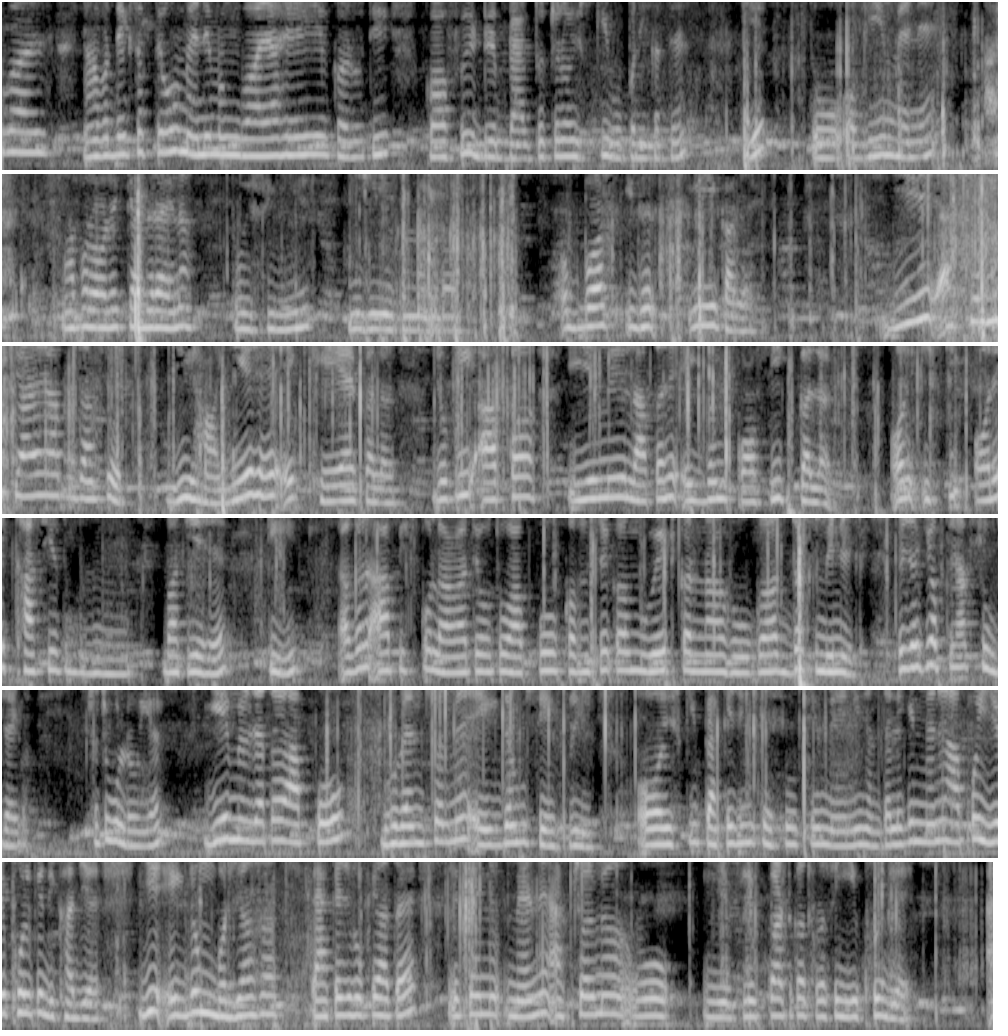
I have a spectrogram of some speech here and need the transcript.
यहाँ पर देख सकते हो मैंने मंगवाया है, ये करोती कॉफ़ी ड्रिप बैग तो चलो इसकी ओपनिंग करते हैं। ये तो अभी मैंने, यहाँ पर और एक कैमरा है ना तो इसीलिए मुझे ये करना पड़ा। और बस इधर एक आ जाए ये एक्चुअली क्या है, आप जानते हो? जी हाँ ये है एक हेयर कलर जो कि आपका ये में लाता है एकदम कॉफ़ी कलर और इसकी और एक खासियत बात यह है कि अगर आप इसको लगाते हो तो आपको कम से कम वेट करना होगा दस मिनट फिर जाके अपने आप सूख जाएगा। सच बोल रहा हूँ यार। ये मिल जाता है आपको भुवनेश्वर में एकदम सेफली और इसकी पैकेजिंग कैसे होती है, मैं नहीं जानता। लेकिन मैंने आपको ये खोल के दिखा दिया है। ये एकदम बढ़िया सा पैकेज होके आता है। लेकिन मैंने एक्चुअल में वो ये फ्लिपकार्ट का थोड़ा सा ये खुल गया है।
